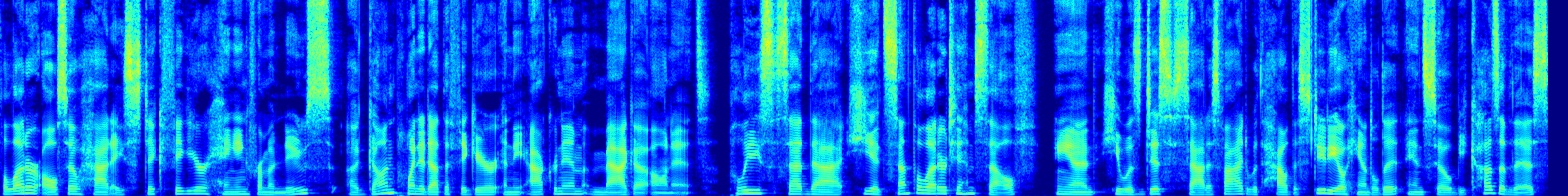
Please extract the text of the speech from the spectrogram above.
The letter also had a stick figure hanging from a noose, a gun pointed at the figure, and the acronym MAGA on it. Police said that he had sent the letter to himself and he was dissatisfied with how the studio handled it, and so because of this,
